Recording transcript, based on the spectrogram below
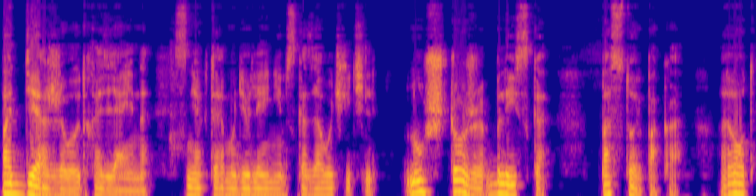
поддерживают хозяина», — с некоторым удивлением сказал учитель. «Ну что же, близко. Постой пока. Рот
